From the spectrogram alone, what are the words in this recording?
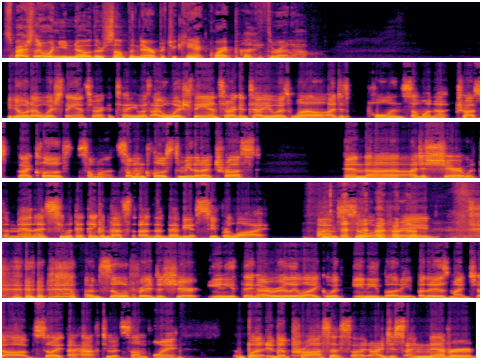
especially when you know there's something there, but you can't quite pull the thread out. You know what I wish the answer I could tell you was? I wish the answer I could tell you as well. I just pull in someone I trust, that I close, someone, someone close to me that I trust, and uh, I just share it with them, man. I see what they think. Of that's that'd be a super lie. I'm so afraid. I'm so afraid to share anything I really like with anybody, but it is my job, so I, I have to at some point. but the process, I, I just, I never,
